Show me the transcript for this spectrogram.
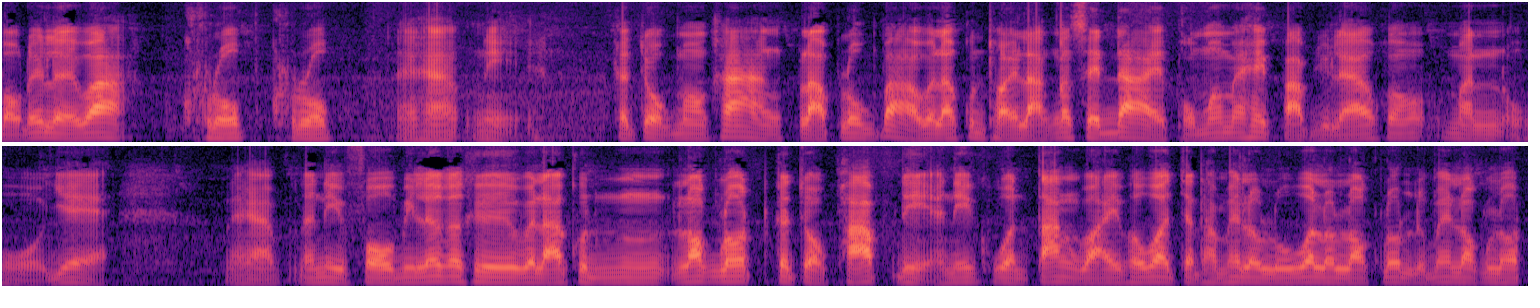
บอกได้เลยว่าครบครบนะครับนี่กระจกมองข้างปรับลงเปล่า เวลาคุณถอยหลังก็เซตได้ ผมว่าไม่ให้ปรับอยู่แล้วเพราะมันโอ้โหแย่นะครับและนี่ fold mirror ก็คือเวลาคุณล็อกรถกระจกพับนี่อันนี้ควรตั้งไว้เพราะว่าจะทำให้เรารู้ว่าเราล็อกรถหรือไม่ล็อกรถ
